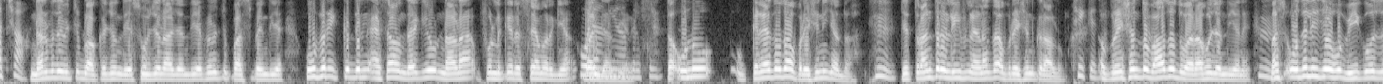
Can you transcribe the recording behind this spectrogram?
ਅੱਛਾ। ਨਰਵ ਦੇ ਵਿੱਚ ਬਲੌਕੇਜ ਹੁੰਦੀ ਹੈ ਸੂਜਨ ਆ ਜਾਂਦੀ ਹੈ ਫਿਰ ਉਹ ਚ ਪਸ ਪੈਂਦੀ ਹੈ ਉਹ ਫਿਰ ਇੱਕ ਦਿਨ ਐਸਾ ਹੁੰਦਾ ਹੈ ਕਿ ਉਹ ਨਾੜਾ ਫੁੱਲ ਕੇ ਰੱਸਿਆਂ ਵਰਗੀਆਂ ਹੋ ਬਣ ਜਾਂਦੀਆਂ ਨੇ। ਤਾਂ ਉਹਨੂੰ ਕਰਿਆ ਤਾਂ ਉਹਦਾ ਆਪਰੇਸ਼ਨ ਹੀ ਜਾਂਦਾ। ਹੂੰ। ਜੇ ਤੁਰੰਤ ਰਿਲੀਫ ਲੈਣਾ ਤਾਂ ਆਪਰੇਸ਼ਨ ਕਰਾ ਲਓ। ਠੀਕ ਹੈ ਜੀ। ਆਪਰੇਸ਼ਨ ਤੋਂ ਬਾਅਦ ਉਹ ਦੁਬਾਰਾ ਹੋ ਜਾਂਦੀਆਂ ਨੇ। ਹੂੰ। ਬਸ ਉਹਦੇ ਲਈ ਜੇ ਉਹ ਵੀਕੋਜ਼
